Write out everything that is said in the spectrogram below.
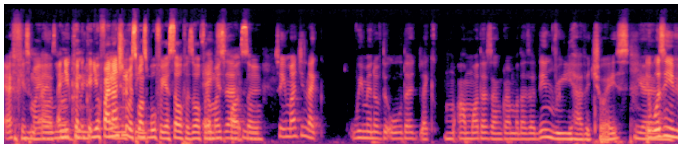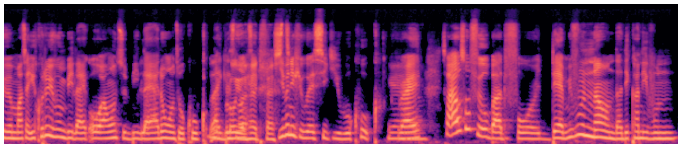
"F kiss my ass and you can you're financially anything." responsible for yourself as well for the most part so so imagine like women of the older, like our mothers and grandmothers, that didn't really have a choice. yeah It wasn't even matter. You couldn't even be like, "Oh, I want to be like, I don't want to cook." Like, blow your not- head first Even if you were sick, you will cook, yeah. right? So I also feel bad for them, even now that they can't even.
